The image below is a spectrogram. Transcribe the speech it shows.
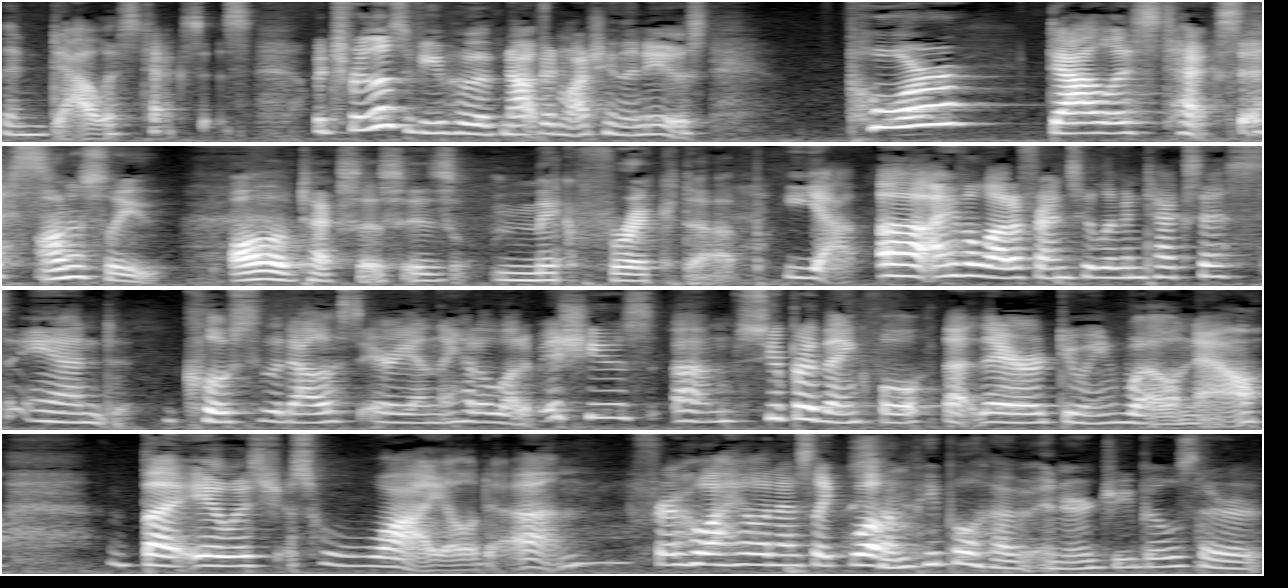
than Dallas, Texas. Which, for those of you who have not been watching the news, poor Dallas, Texas. Honestly, all of Texas is McFricked up. Yeah, uh, I have a lot of friends who live in Texas and close to the Dallas area, and they had a lot of issues. Um, super thankful that they're doing well now, but it was just wild um, for a while, and I was like, well, Some people have energy bills that are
